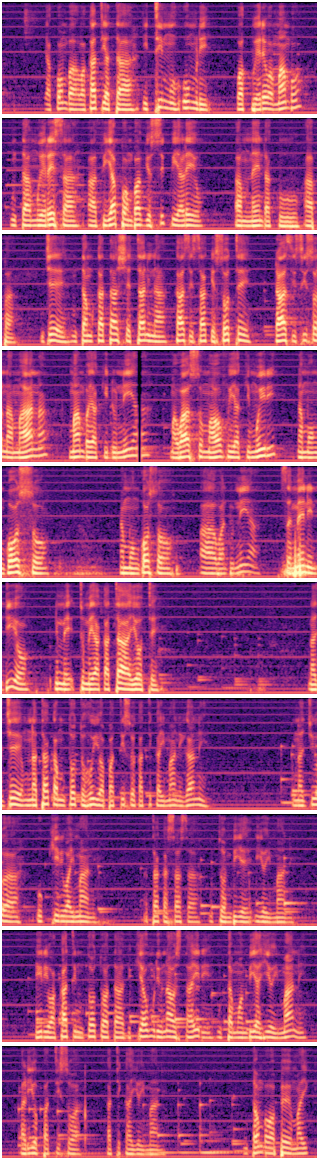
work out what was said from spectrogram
ya kwamba wakati atahitimu umri wa kuelewa mambo, mtamweleza uh, viapo ambavyo siku ya leo uh, mnaenda kuapa. Je, mtamkataa shetani na kazi zake sote, raha zisizo na maana, mambo ya kidunia, mawazo maovu ya kimwili na mwongozo na mwongozo uh, wa dunia? Semeni ndio, tumeyakataa yote. Na je, mnataka mtoto huyu apatiswe katika imani gani? Mnajua ukiri wa imani. Nataka sasa mtuambie hiyo imani, ili wakati mtoto atafikia umri unaostahili, mtamwambia hiyo imani aliyopatiswa katika hiyo imani. mtaomba wapewe mic,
